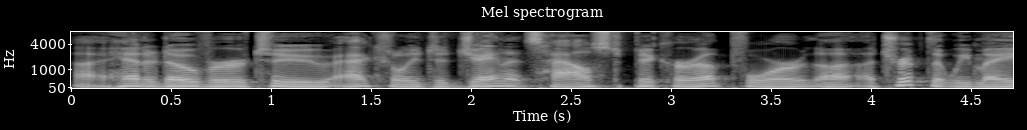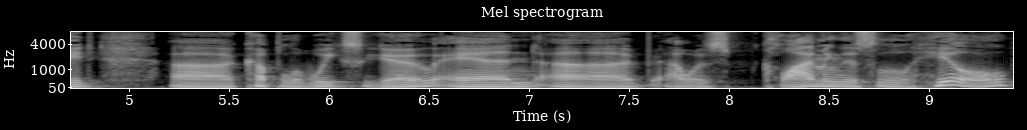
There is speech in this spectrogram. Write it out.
uh, headed over to actually to Janet's house to pick her up for uh, a trip that we made uh, a couple of weeks ago, and I was climbing this little hill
